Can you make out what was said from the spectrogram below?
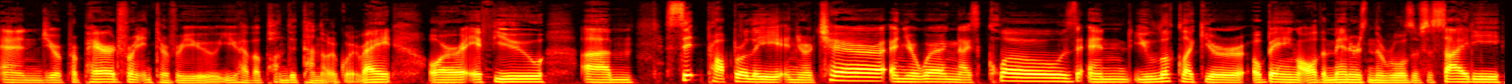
and you're prepared for an interview, you have a panditan right? Or if you um, sit properly in your chair and you're wearing nice clothes and you look like you're obeying all the manners and the rules of society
